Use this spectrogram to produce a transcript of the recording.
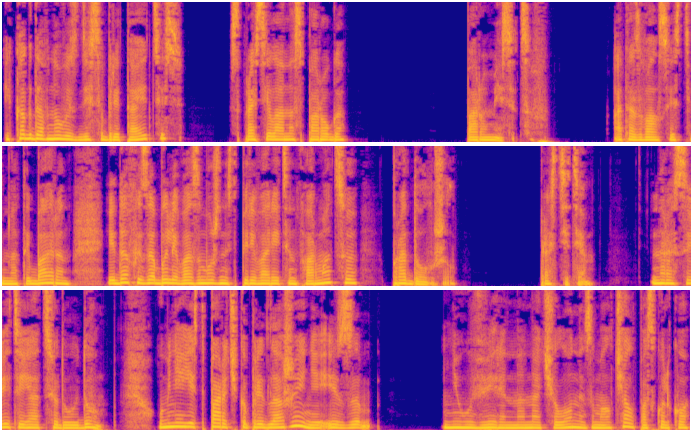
«И как давно вы здесь обретаетесь?» — спросила она с порога. «Пару месяцев», — отозвался из темноты Байрон и, дав Изабелле возможность переварить информацию, продолжил. «Простите, на рассвете я отсюда уйду. У меня есть парочка предложений из Неуверенно начал он и замолчал, поскольку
